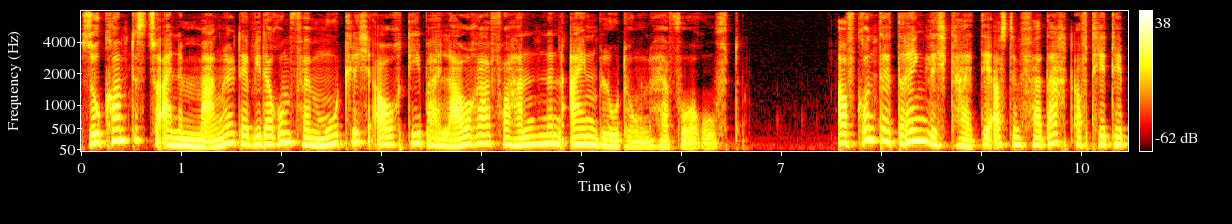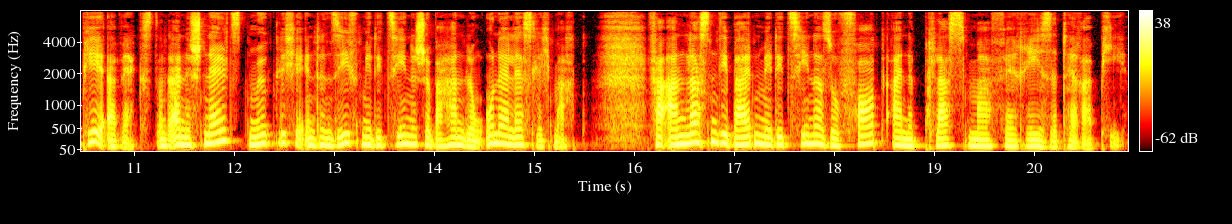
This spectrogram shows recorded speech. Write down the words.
So kommt es zu einem Mangel, der wiederum vermutlich auch die bei Laura vorhandenen Einblutungen hervorruft. Aufgrund der Dringlichkeit, die aus dem Verdacht auf TTP erwächst und eine schnellstmögliche intensivmedizinische Behandlung unerlässlich macht, veranlassen die beiden Mediziner sofort eine Plasmapheresetherapie.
